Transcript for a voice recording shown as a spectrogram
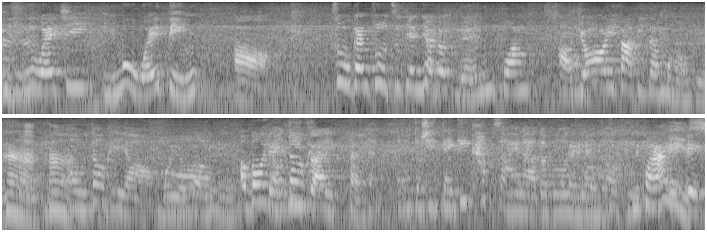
以石为基，以木为顶，哦。柱跟柱之间叫做圆光，好，九二一大地震木红有倒去，哦，有倒去哦，无有倒去，哦，无有倒去，哦，就是地基较窄啦，都无有倒去。你看，以。石，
